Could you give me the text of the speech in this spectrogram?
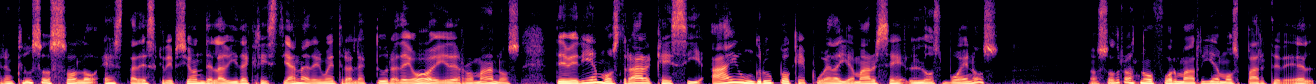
Pero incluso solo esta descripción de la vida cristiana de nuestra lectura de hoy de Romanos debería mostrar que si hay un grupo que pueda llamarse los buenos, nosotros no formaríamos parte de él.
